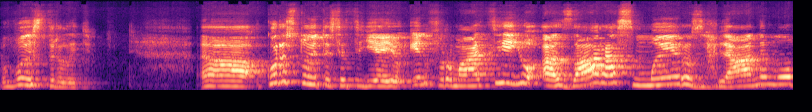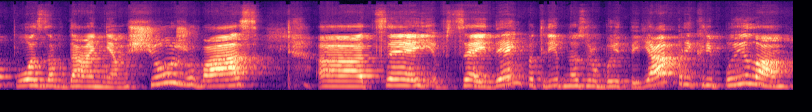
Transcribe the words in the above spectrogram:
вистрелить. Е, Користуйтеся цією інформацією, а зараз ми розглянемо по завданням, що ж у вас е, цей, в цей день потрібно зробити. Я прикріпила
